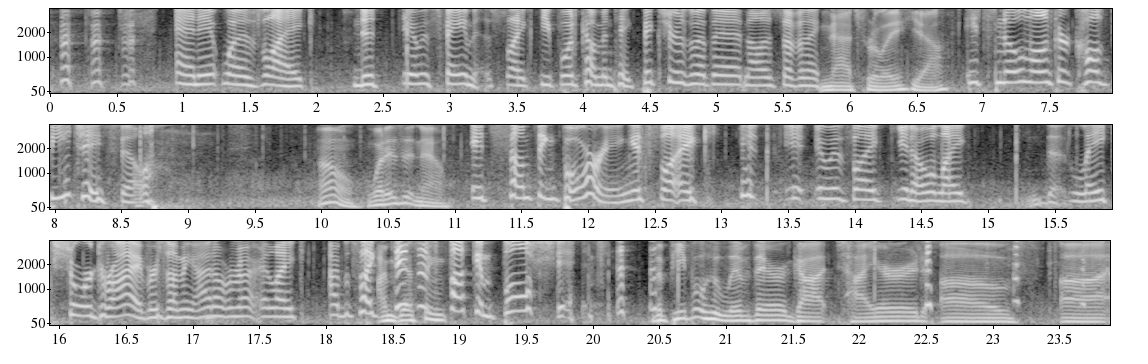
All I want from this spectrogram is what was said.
and it was like, it was famous. Like, people would come and take pictures with it and all this stuff. And like, Naturally, yeah. it's no longer called BJ'sville. Oh, what is it now? it's something boring. It's like it, it, it was like you know like the Lake Shore Drive or something. I don't remember. Like I was like, I'm this is fucking bullshit. the people who live there got tired of uh,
